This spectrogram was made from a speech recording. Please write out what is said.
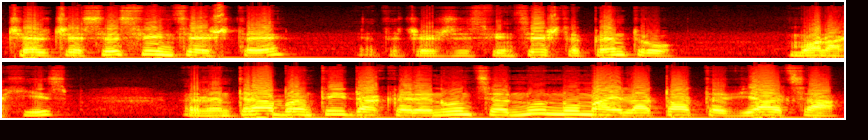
cel ce se sfințește, iată cel ce se sfințește pentru monahism, îl întreabă întâi dacă renunță nu numai la toată viața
